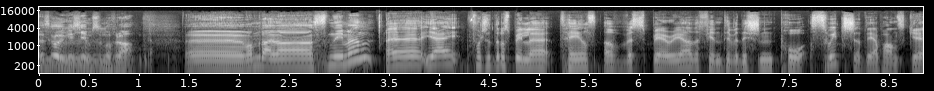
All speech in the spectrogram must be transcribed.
det skal du ikke kimse noe fra. Uh, hva med deg, da, Snimen? Uh, jeg fortsetter å spille Tales of Vesperia Definitive Edition på Switch. Dette japanske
